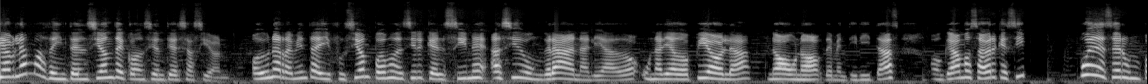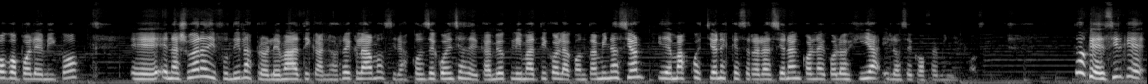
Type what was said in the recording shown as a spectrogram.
Si hablamos de intención de concientización o de una herramienta de difusión, podemos decir que el cine ha sido un gran aliado, un aliado piola, no uno de mentiritas, aunque vamos a ver que sí puede ser un poco polémico, eh, en ayudar a difundir las problemáticas, los reclamos y las consecuencias del cambio climático, la contaminación y demás cuestiones que se relacionan con la ecología y los ecofeminismos. Tengo que decir que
